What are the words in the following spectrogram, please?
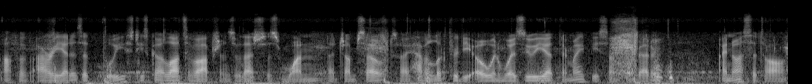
off of Arietta's at the least. He's got lots of options, but that's just one that jumps out. I haven't looked through the O and Wazoo yet. There might be something better. Inositol.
